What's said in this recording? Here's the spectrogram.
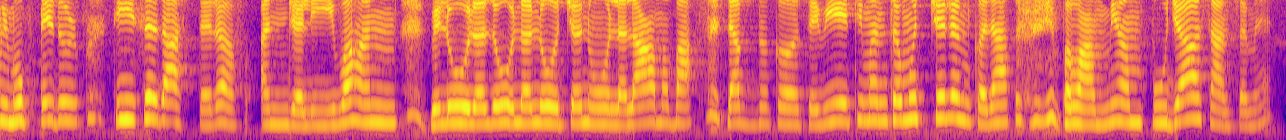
निलिम्पनिर्जरी निकुञ्जकोत्तरे वसन् विमुक्तिदुर्ति सदास्तरफ लोचनो वहन् बा लग्न लग्नक सेवेति मुच्चरण कदा? भवाम्यहं पूजा सांसमे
